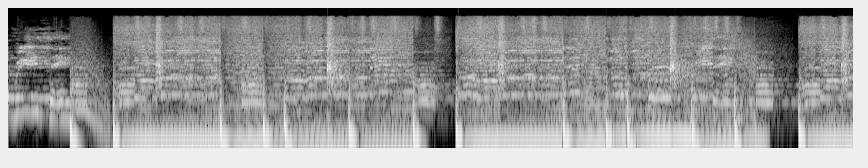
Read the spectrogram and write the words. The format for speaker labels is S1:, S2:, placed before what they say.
S1: everything.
